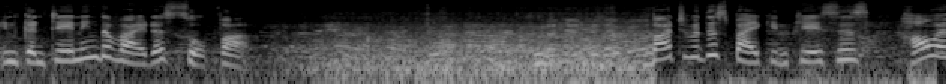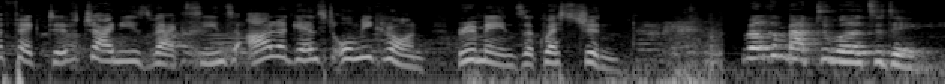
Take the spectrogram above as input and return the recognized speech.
in containing the virus so far. But with the spike in cases, how effective Chinese vaccines are against Omicron remains a question. Welcome back to World Today.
